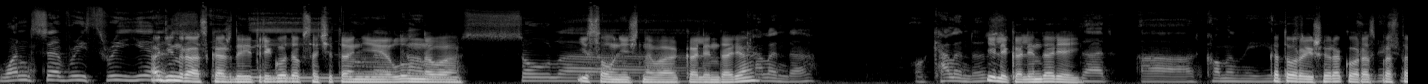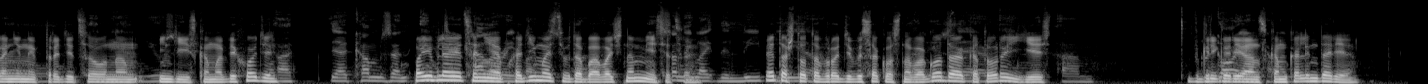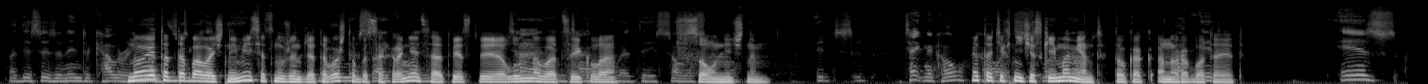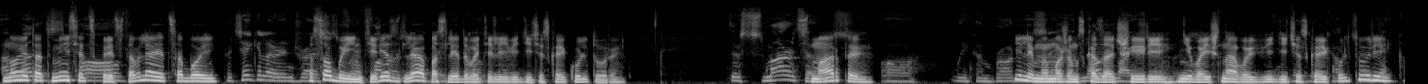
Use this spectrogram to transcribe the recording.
Один раз каждые три года в сочетании лунного и солнечного календаря или календарей, которые широко распространены в традиционном индийском обиходе, появляется необходимость в добавочном месяце. Это что-то вроде высокосного года, который есть в григорианском календаре. Но этот добавочный месяц нужен для того, чтобы сохранять соответствие лунного цикла с солнечным. Это технический момент, то, как оно работает. Но этот месяц представляет собой особый интерес для последователей ведической культуры. Смарты или мы можем сказать шире, не вайшнавы в ведической культуре,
